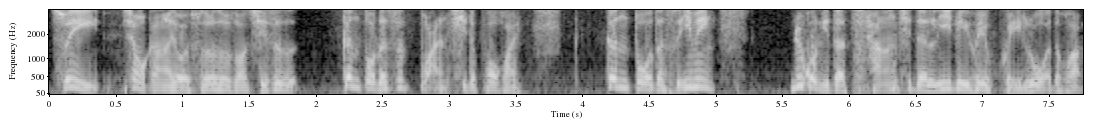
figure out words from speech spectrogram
所以，像我刚刚有说说说，其实更多的是短期的破坏，更多的是因为，如果你的长期的利率会回落的话，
